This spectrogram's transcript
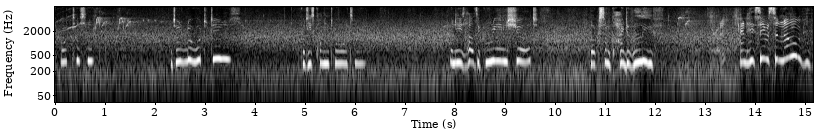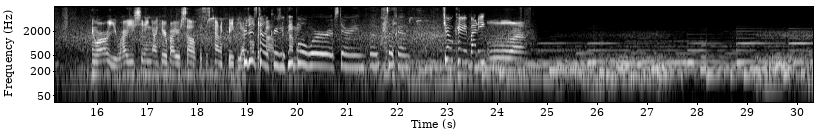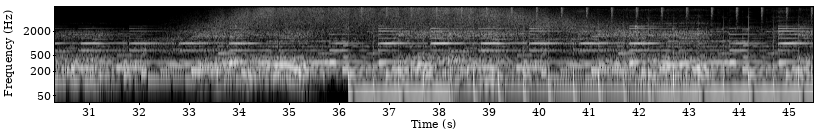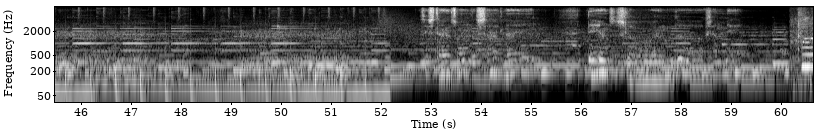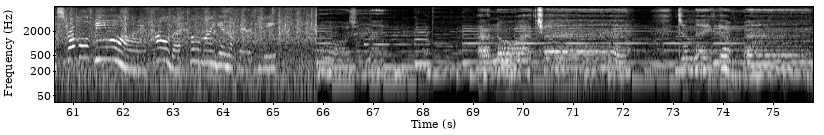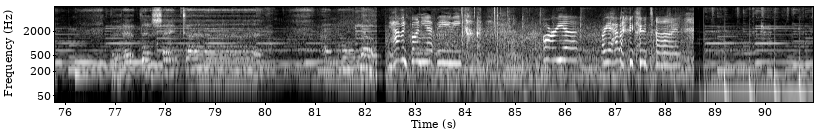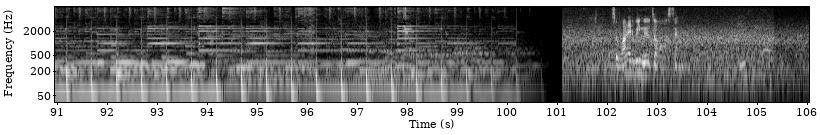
What is it? I don't know what it is. But he's coming towards me. And he has a green shirt. Like some kind of leaf. And he seems to know me. Who are you? Why are you sitting out here by yourself? This is kind of creepy. I It is kind of creepy. They're coming. People were staring, but it's okay. It's okay, buddy. Uh, Stands on the sideline, dances slow and looks at me. Well, the struggle of being alive. How the hell am I getting up there, Huey? good time. So why did we move to Austin?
